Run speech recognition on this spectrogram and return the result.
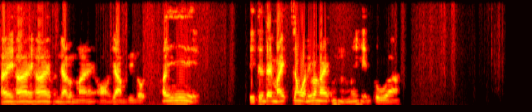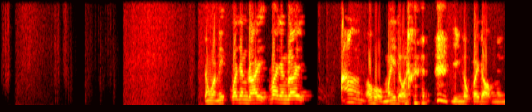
ให้ให้ให้พันยาก่อนไหมอ๋อยามดีโหลดเอ้ยตีเต้นได้ไหมจังหวะนี้ว่าไงอื้อหือไม่เห็นตัวจังหวะนี้ว่าจังไรว่าจังไรอ้าวโอ้โหไม่โดน ยิงนกไปดอกหนึ่ง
